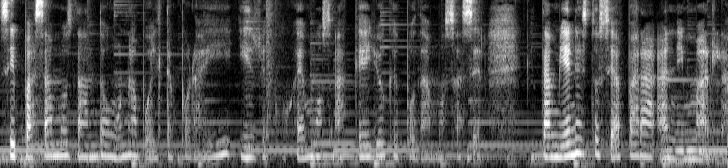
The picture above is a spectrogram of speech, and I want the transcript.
si pasamos dando una vuelta por ahí y recogemos aquello que podamos hacer? También esto sea para animarla.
